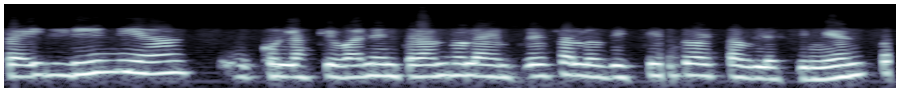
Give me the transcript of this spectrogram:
seis líneas con las que van entrando las empresas a los distintos establecimientos.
